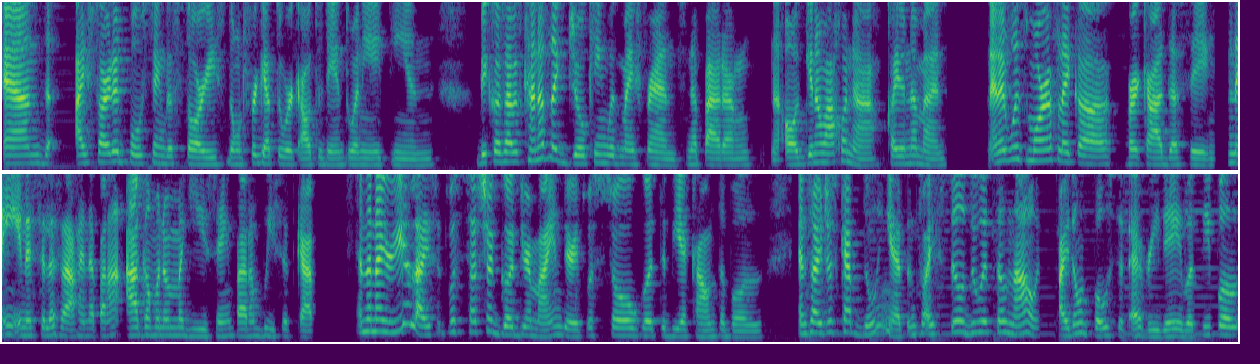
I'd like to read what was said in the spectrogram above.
And I started posting the stories, don't forget to work out today in 2018, because I was kind of like joking with my friends na parang, oh, ginawa ko na, kayo naman. And it was more of like a barkada thing. Naiinis sila sa akin na parang aga mo naman magising, parang buisit ka. And then I realized it was such a good reminder. It was so good to be accountable. And so I just kept doing it. And so I still do it till now. I don't post it every day, but people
